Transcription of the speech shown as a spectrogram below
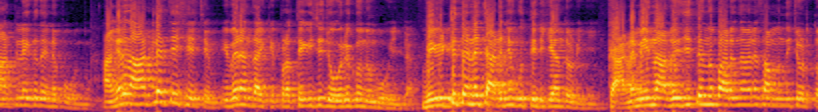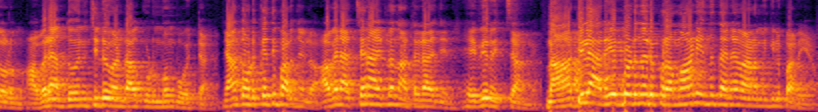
നാട്ടിലേക്ക് തന്നെ പോകുന്നു അങ്ങനെ നാട്ടിലെത്തിയ ശേഷം ഇവരെന്താക്കി? പ്രത്യേകിച്ച് ജോലിക്കൊന്നും പോയില്ല. വീട്ടിൽ തന്നെ ചടഞ്ഞു കുത്തിരിക്കാൻ തുടങ്ങി. കാരണം ഈ നദജിത്ത് എന്ന് പറയുന്നവനെ സംബന്ധിച്ചിടത്തോളം അവൻ അധ്വാനിച്ചിട്ട് വേണ്ട ആ കുടുംബം പോറ്റാൻ ഞാൻ തുടക്കത്തിൽ പറഞ്ഞല്ലോ അവൻ അച്ഛനായിട്ടുള്ള നടരാജൻ ഹെവി റിച്ച് ആണ് നാട്ടിൽ അറിയപ്പെടുന്ന ഒരു പ്രമാണി എന്ന് തന്നെ വേണമെങ്കിൽ പറയാം.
